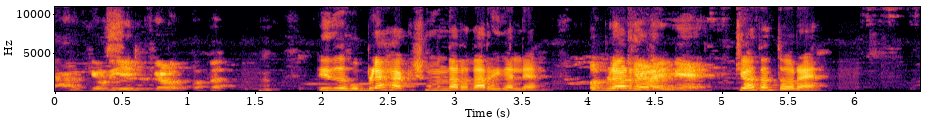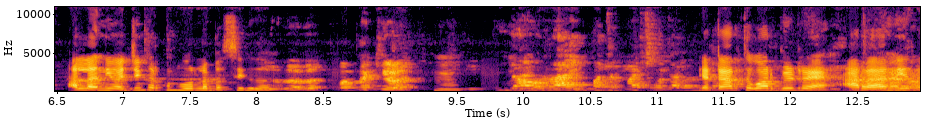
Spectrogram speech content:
ಯಾರು ಕೇಳಿ ಏನ್ ಕೇಳೋದ್ ಪದ ಇದು ಹುಬ್ಳ್ಯಾಗ ಹಾಕಿಸ್ಕೊಂಬಂದಾರ ಅದಾರ ಈಗ ಅಲ್ಲೇ ಹುಬ್ಳ್ಯಾರ ಕೇಳ್ತಾನ ತೋರೆ ಅಲ್ಲ ನೀವು ಅಜ್ಜಿ ಕರ್ಕೊಂಡು ಹೋಗ್ಲ ಬಸ್ಸಿಗೆ ಹ್ಞೂ ಎಟ್ಟಾರು ತಗೋರ್ ಬಿಡ್ರಿ. ಆರ ನೀರು.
